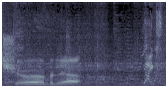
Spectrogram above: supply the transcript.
Чё, бля? Yikes.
